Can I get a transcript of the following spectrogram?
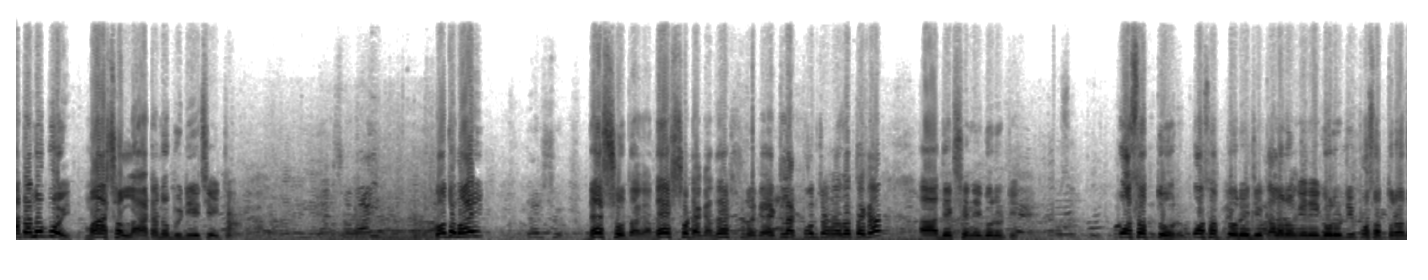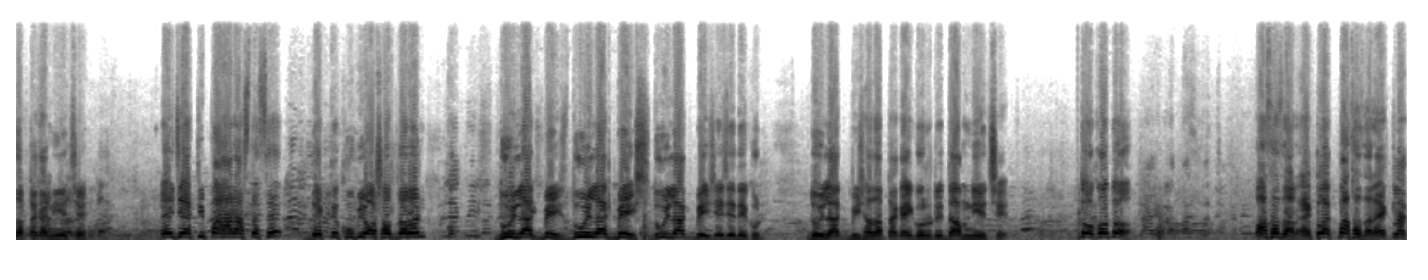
আটানব্বই? মাশাল্লাহ, আটানব্বই নিয়েছে এটি। কত ভাই? দেড়শো টাকা দেড়শো টাকা দেড়শো টাকা, এক লাখ পঞ্চাশ হাজার টাকা। দেখছেন এই গরুটি। পঁচাত্তর পঁচাত্তর, এই যে কালো রঙের এই গরুটি পঁচাত্তর হাজার টাকা নিয়েছে। এই যে একটি পাহাড় আসতেছে, দেখতে খুবই অসাধারণ। দুই লাখ বিশ, দুই লাখ বিশ, দুই লাখ বিশ, এই যে দেখুন, দুই লাখ বিশ হাজার টাকা এই গরুটির দাম নিয়েছে। তো কত? পাঁচ হাজার এক লাখ পাঁচ হাজার এক লাখ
